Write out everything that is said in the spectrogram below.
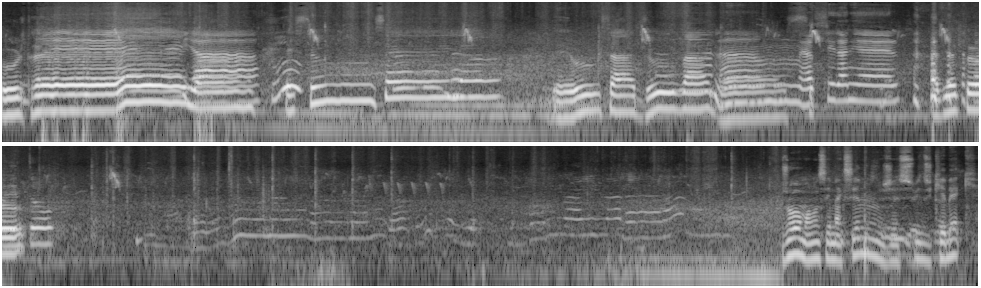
Ultreia, et Usa Giovanna. Merci Daniel. À bientôt. À bientôt. Bonjour, mon nom c'est Maxime, je suis du Québec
